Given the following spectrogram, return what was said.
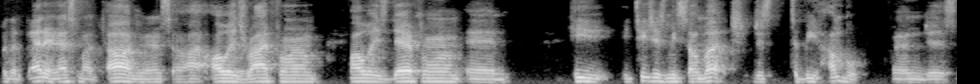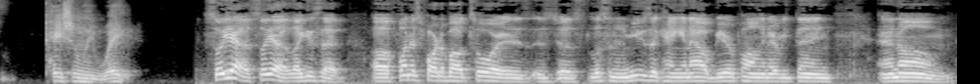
for the better. That's my dog, man. So I always ride for him, always there for him, and he he teaches me so much just to be humble and just patiently wait. So yeah, so yeah, like you said, uh, funnest part about tour is is just listening to music, hanging out, beer pong, and everything, and um,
